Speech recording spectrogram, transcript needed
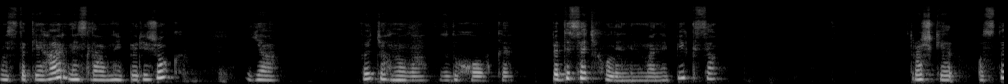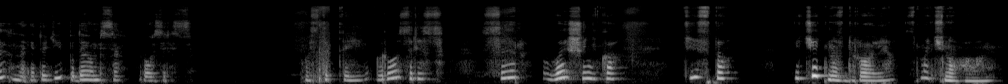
Ось такий гарний славний пиріжок я витягнула з духовки. 50 хвилин він в мене пікся. Трошки остигне, і тоді подивимося розріз. Ось такий розріз, сир, вишенька, тісто. Печіть на здоров'я. Смачного вам!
